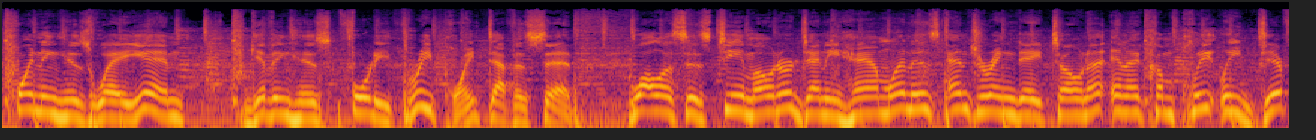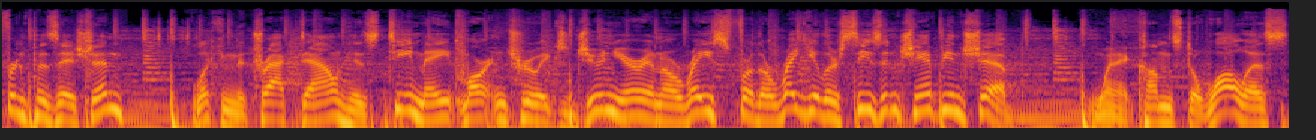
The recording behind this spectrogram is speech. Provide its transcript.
pointing his way in, giving his 43 point deficit. Wallace's team owner, Denny Hamlin, is entering Daytona in a completely different position, looking to track down his teammate Martin Truex Jr. in a race for the regular season championship. When it comes to Wallace,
